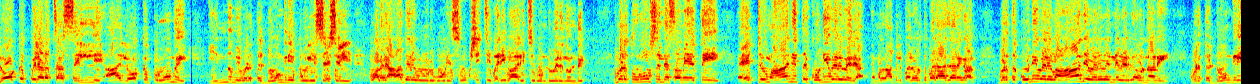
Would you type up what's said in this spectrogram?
ലോക്കപ്പിൽ അടച്ച സെല്ല് ആ ലോക്കപ്പ് റൂം ഇന്നും ഇവിടുത്തെ ഡോങ്കിരി പോലീസ് സ്റ്റേഷനിൽ വളരെ ആദരവോടുകൂടി സൂക്ഷിച്ച് പരിപാലിച്ചു കൊണ്ടുവരുന്നുണ്ട്. ഇവിടെ തുറൂസിന്റെ സമയത്ത് ഏറ്റവും ആദ്യത്തെ കൊടിവരെ വരിക. നമ്മുടെ നാട്ടിൽ പലയിടത്തും പല ആചാരങ്ങളാണ്. ഇവിടുത്തെ കൊടിവരവ് ആദ്യ വരവ് തന്നെ വരുന്ന ഒന്നാണ് ഇവിടുത്തെ ഡോങ്കിരി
